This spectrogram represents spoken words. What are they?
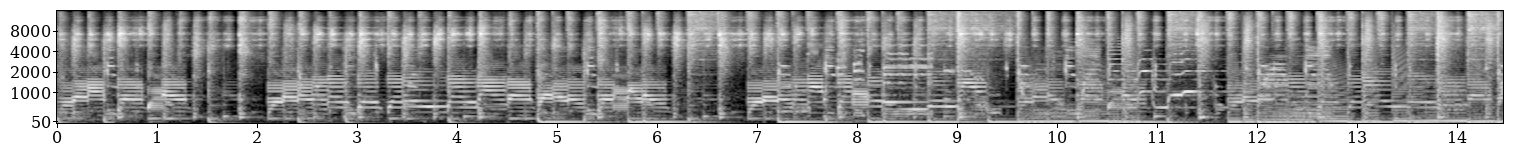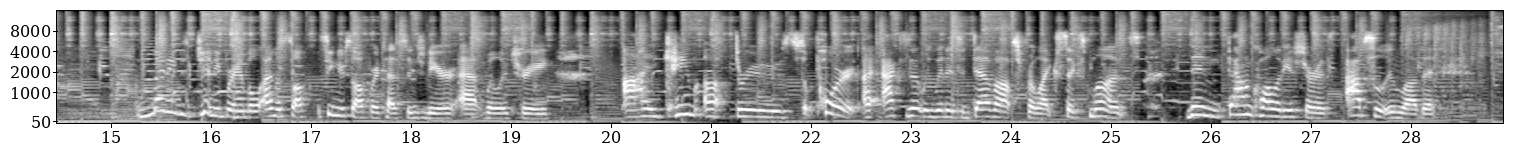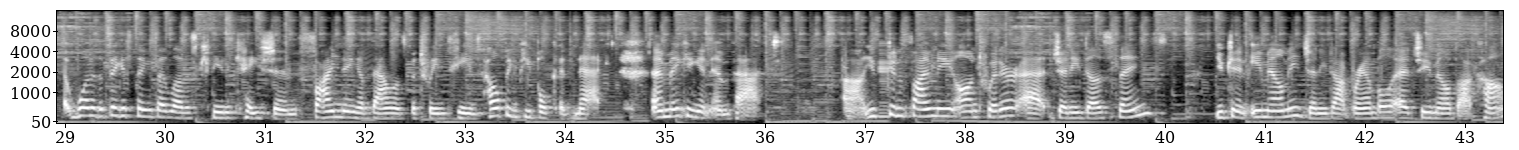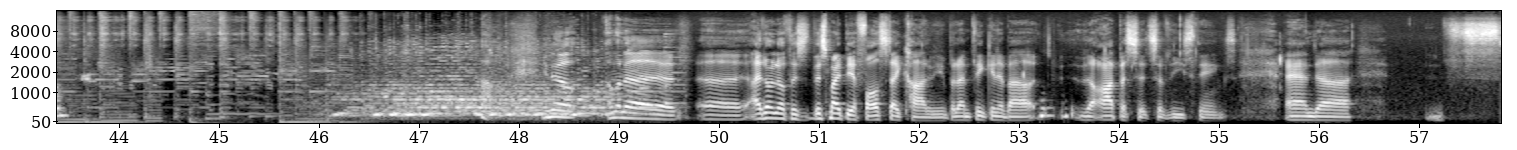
Jenny Bramble. I'm a soft, senior software test engineer at WillowTree. I came up through support. I accidentally went into DevOps for like six months, then found quality assurance. Absolutely love it. One of the biggest things I love is communication, finding a balance between teams, helping people connect, and making an impact. Uh, you can find me on Twitter at Jenny Does Things. You can email me, jenny.bramble at gmail.com. You know, I'm gonna. Uh, I don't know if this this might be a false dichotomy, but I'm thinking about the opposites of these things, and uh,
